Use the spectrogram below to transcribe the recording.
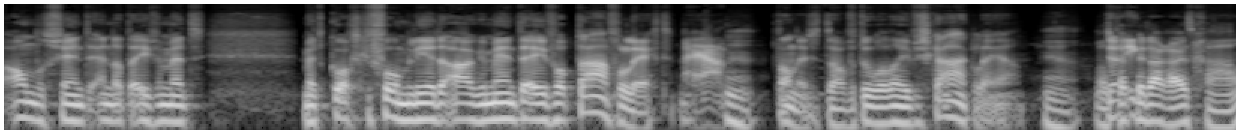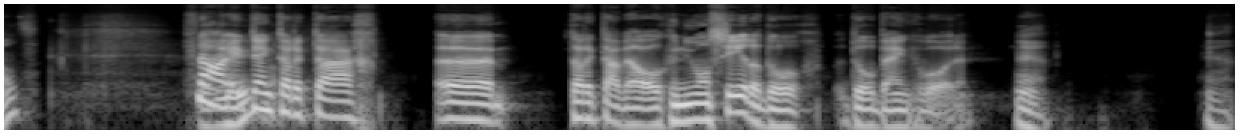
anders vindt en dat even met, met kort geformuleerde argumenten even op tafel legt. Nou ja, ja. dan is het af en toe wel even schakelen. Ja. ja. Wat heb je daaruit gehaald? Nou, ik denk dat ik daar dat ik daar wel genuanceerder door, door ben geworden. Ja. Ja,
